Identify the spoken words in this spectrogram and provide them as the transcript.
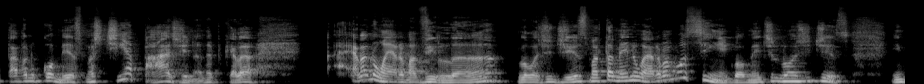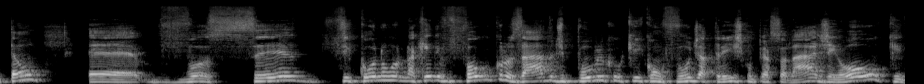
estava no começo, mas tinha página, né? Porque ela, ela não era uma vilã, longe disso, mas também não era uma mocinha, igualmente longe disso. Então, é, você ficou no, naquele fogo cruzado de público que confunde atriz com personagem ou que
